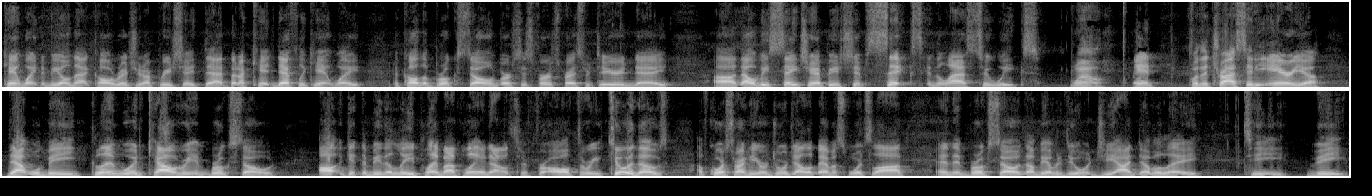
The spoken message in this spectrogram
Can't wait to be on that call, Richard. I appreciate that, but I can't definitely can't wait to call the Brookstone versus First Presbyterian Day. Uh, that will be state championship six in the last two weeks. wow. And for the Tri City area, that will be Glenwood, Calvary, and Brookstone. I'll get to be the lead play-by-play announcer for all three. Two of those, of course, right here on Georgia Alabama Sports Live, and then Brookstone I'll be able to do on GIAA TV.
